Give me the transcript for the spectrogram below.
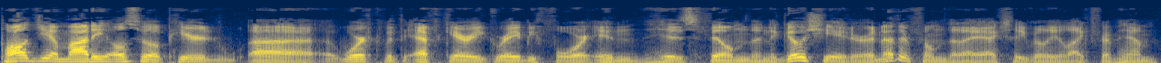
Paul Giamatti also appeared, uh, worked with F. Gary Gray before in his film The Negotiator, another film that I actually really liked from him.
